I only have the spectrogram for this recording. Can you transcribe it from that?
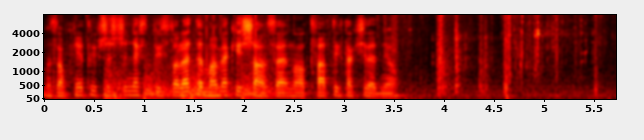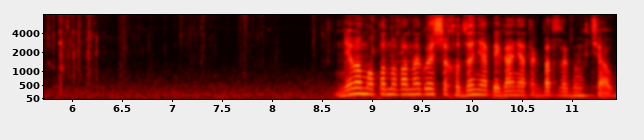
Na zamkniętych przestrzeniach z pistoletem mam jakieś szanse, na otwartych tak średnio. Nie mam opanowanego jeszcze chodzenia, biegania tak bardzo jakbym chciał.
